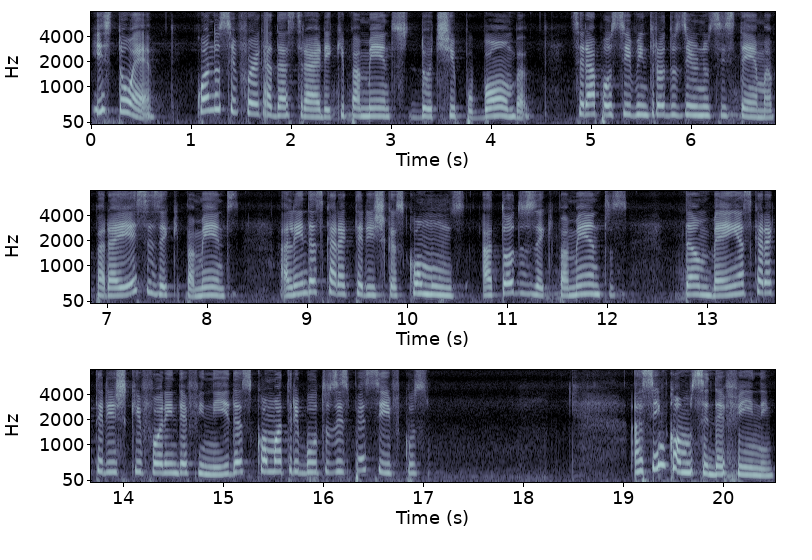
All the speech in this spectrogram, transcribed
Isto é, quando se for cadastrar equipamentos do tipo bomba, será possível introduzir no sistema para esses equipamentos além das características comuns a todos os equipamentos, também as características que forem definidas como atributos específicos. Assim como se definem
